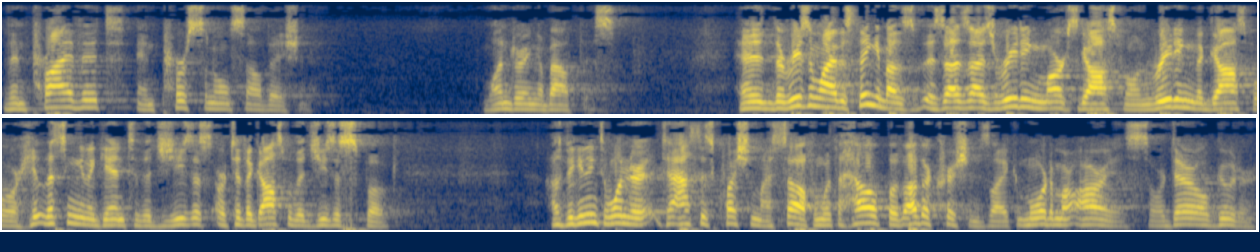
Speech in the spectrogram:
than private and personal salvation? Wondering about this. And the reason why I was thinking about this is as I was reading Mark's gospel and reading the gospel or listening again to the Jesus or to the gospel that Jesus spoke, I was beginning to wonder to ask this question myself, and with the help of other Christians like Mortimer Arias or Darrell Guder,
